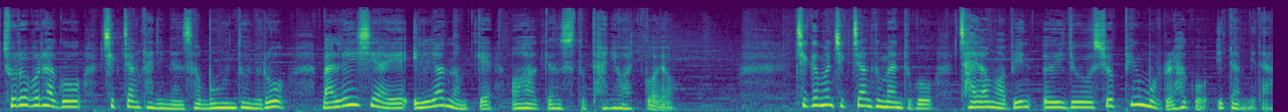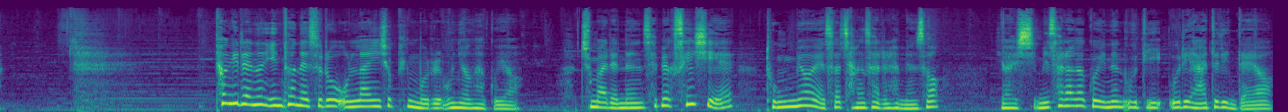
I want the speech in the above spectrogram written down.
졸업을 하고 직장 다니면서 모은 돈으로 말레이시아에 1년 넘게 어학연수도 다녀왔고요. 지금은 직장 그만두고 자영업인 의류 쇼핑몰을 하고 있답니다. 평일에는 인터넷으로 온라인 쇼핑몰을 운영하고요. 주말에는 새벽 3시에 동묘에서 장사를 하면서 열심히 살아가고 있는 우리, 우리 아들인데요.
